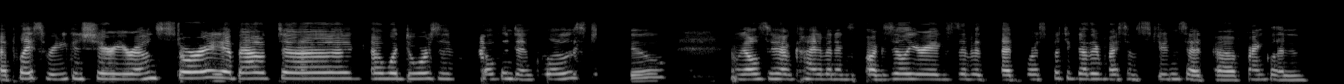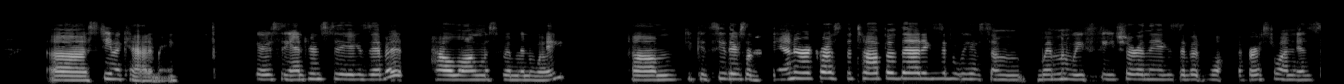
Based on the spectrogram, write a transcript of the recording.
a place where you can share your own story about uh, uh, what doors have opened and closed to. And we also have kind of an auxiliary exhibit that was put together by some students at uh, Franklin uh, STEAM Academy. Here's the entrance to the exhibit, How Long Must Women Wait? Um, you can see there's a banner across the top of that exhibit. We have some women we feature in the exhibit. The first one is,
